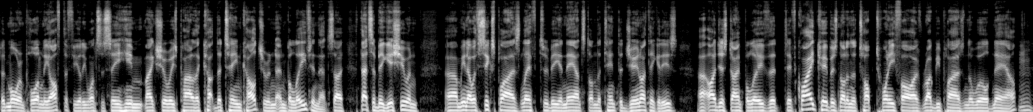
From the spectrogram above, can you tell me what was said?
but more importantly, off the field, he wants to see him make sure he's part of the the team culture and, and believes in that. So that's a big issue. And um, you know, with six players left to be announced on the 10th of June, I think it is. Uh, I just don't believe that if Quade Cooper's not in the top 25 rugby players in the world now, mm.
